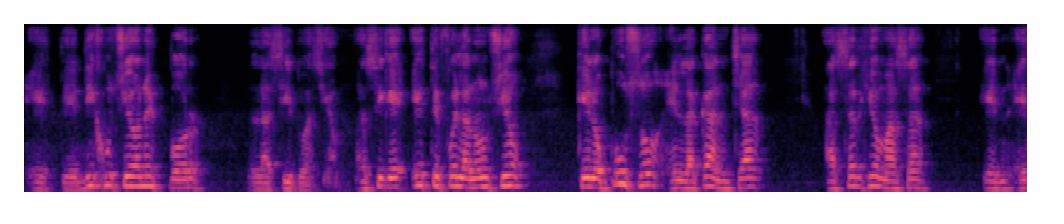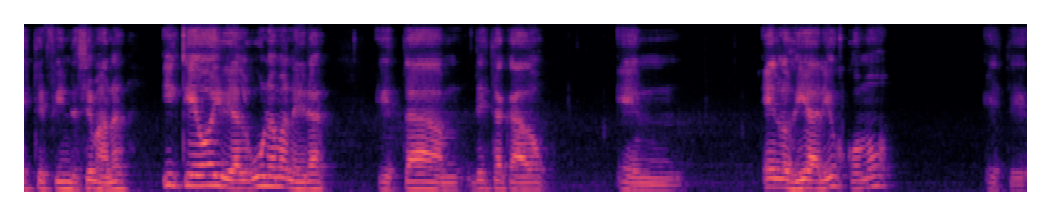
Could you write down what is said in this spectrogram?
este, discusiones por la situación. Así que este fue el anuncio que lo puso en la cancha a Sergio Massa en este fin de semana y que hoy de alguna manera está mm, destacado en, en los diarios como este,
